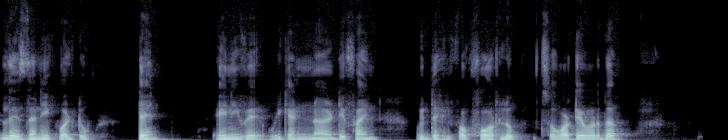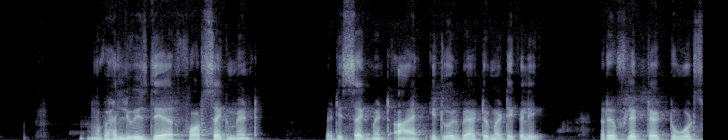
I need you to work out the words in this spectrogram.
less than equal to 10 anyway we can uh, define with the help of for loop. So whatever the value is there for segment that is segment i it will be automatically reflected towards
